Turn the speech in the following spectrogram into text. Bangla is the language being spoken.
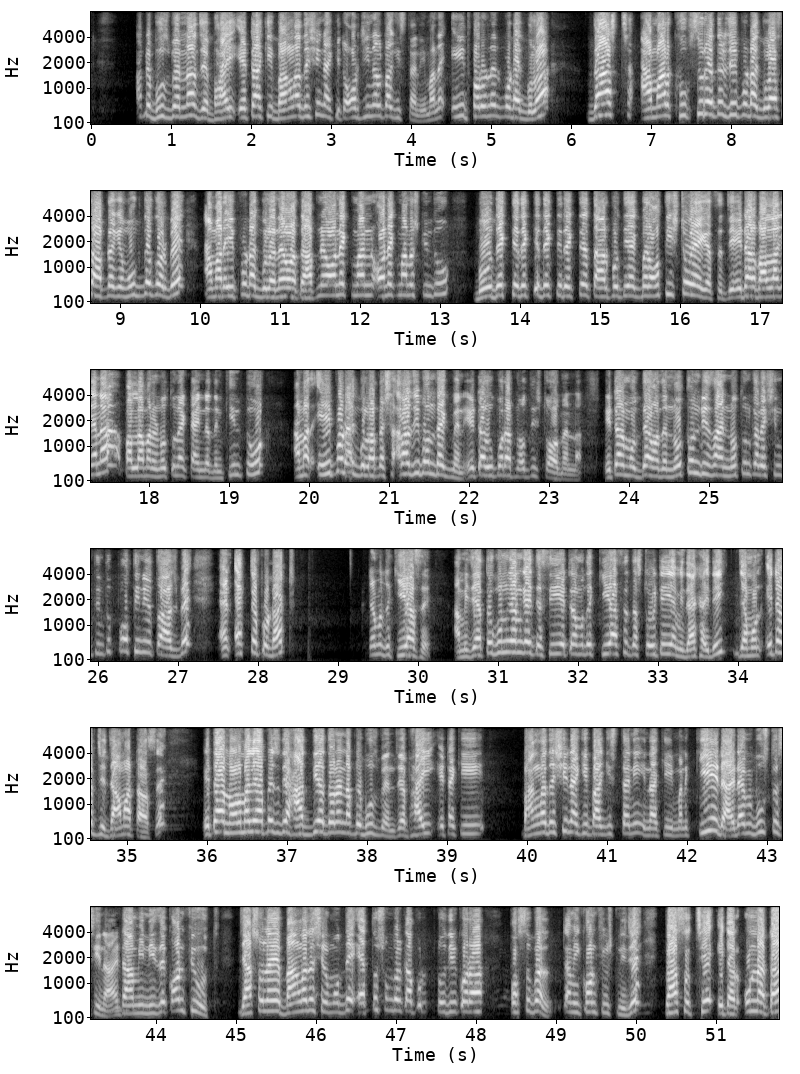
আপনি বুঝবেন না যে ভাই, এটা কি বাংলাদেশি নাকি এটা অরিজিনাল পাকিস্তানি? মানে এই ধরনের প্রোডাক্টগুলা জাস্ট আমার খুবসুরতের যে প্রোডাক্টগুলো আছে, আপনাকে মুগ্ধ করবে আমার এই প্রোডাক্টগুলো নেওয়াতে। আপনি অনেক মান, অনেক মানুষ কিন্তু বউ দেখতে দেখতে দেখতে দেখতে তার প্রতি একবার অতিষ্ঠ হয়ে গেছে যে এটা ভালো লাগে না পারলে আমার নতুন একটা আইনা দেন। কিন্তু আমার এই প্রোডাক্টগুলো আপনি সারা জীবন দেখবেন, এটার উপর আপনি অতিষ্ঠ হবেন না। এটার মধ্যে আমাদের নতুন ডিজাইন নতুন কালেকশন কিন্তু প্রতিনিয়ত আসবে। এন্ড একটা প্রোডাক্ট এটার মধ্যে কি আছে? আমি যে এত গুনগান গাইতেছি, এটার মধ্যে কি আছে? জাস্ট ওইটাই আমি দেখাই দিই। যেমন এটার যে জামাটা আছে, এটা নর্মালি আপনি যদি হাত দিয়ে ধরেন, আপনি বুঝবেন যে ভাই, এটা কি বাংলাদেশি নাকি পাকিস্তানি? নাকি মানে কি এটা? এটা আমি বুঝতেছি না। এটা আমি নিজে কনফিউজ যে আসলে বাংলাদেশের মধ্যে এত সুন্দর কাপড় তৈরি করা পসিবল আমি কনফিউজ নিজে প্লাস হচ্ছে এটার ওন্নাটা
